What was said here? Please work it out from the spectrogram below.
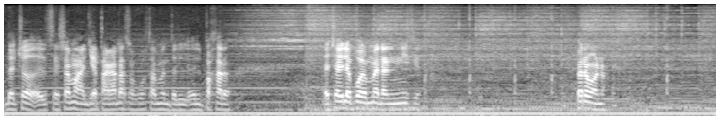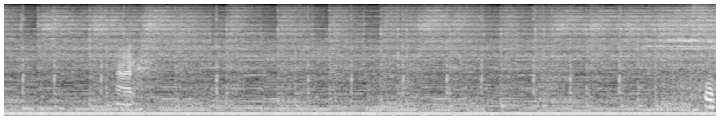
De hecho, se llama Yatagarazo justamente el, pájaro. De hecho, ahí lo pueden ver al inicio. Pero bueno. A ver. Uf.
